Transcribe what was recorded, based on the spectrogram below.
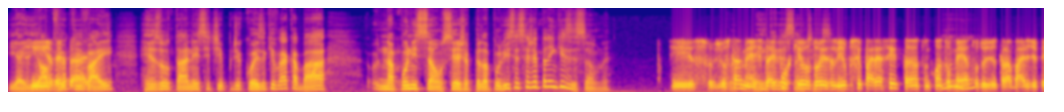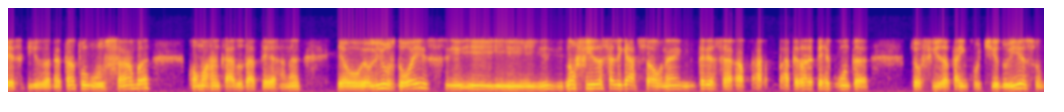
E aí, Sim, é óbvio que verdade. vai resultar nesse tipo de coisa que vai acabar na punição, seja pela polícia, seja pela Inquisição, né? Isso, justamente. Bem Daí porque os dois isso. livros se parecem tanto enquanto Uhum. método de trabalho e de pesquisa, né? Tanto o samba como Arrancados da Terra, né? Eu, eu li os dois e, e- não fiz essa ligação, né? Interessante, apesar da pergunta que eu fiz já está incutido isso,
